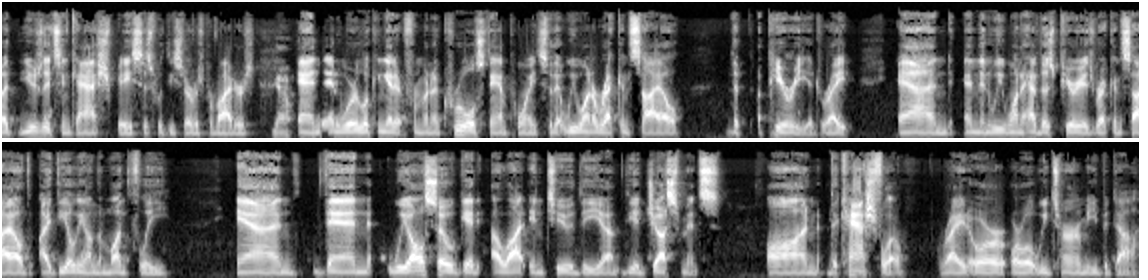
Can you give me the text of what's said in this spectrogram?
but usually it's in cash basis with these service providers. Yeah. And then we're looking at it from an accrual standpoint so that we want to reconcile the a period, right? And and then we want to have those periods reconciled ideally on the monthly. And then we also get a lot into the uh, the adjustments on the cash flow, right? Or or what we term EBITDA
